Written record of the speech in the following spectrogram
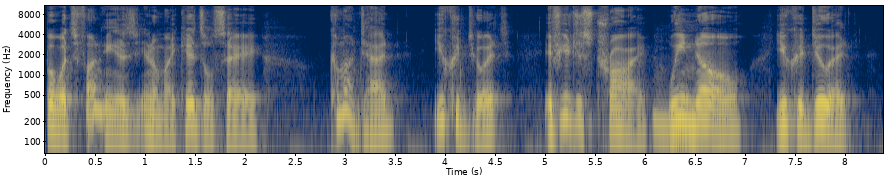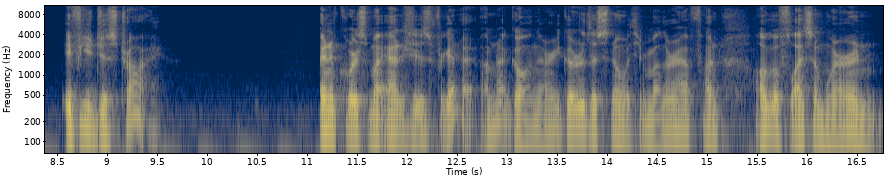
But what's funny is, you know, my kids will say, Come on, Dad, you could do it. If you just try, we know you could do it if you just try. And of course, my attitude is forget it. I'm not going there. You go to the snow with your mother, have fun. I'll go fly somewhere and,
